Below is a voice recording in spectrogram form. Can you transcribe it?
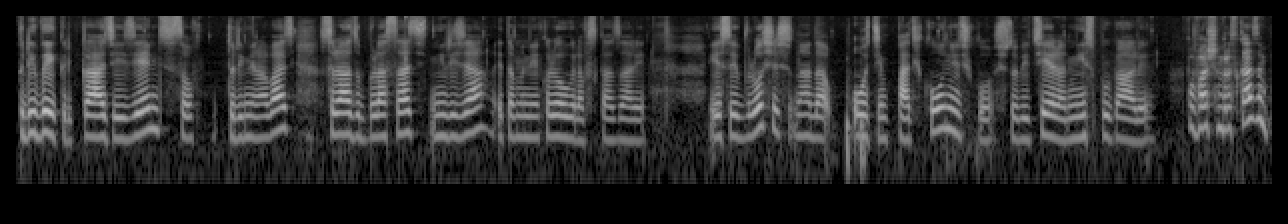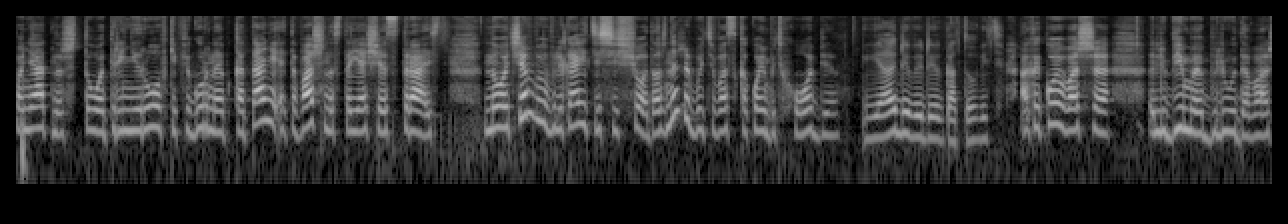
привыкли каждый день тренировать, сразу бросать нельзя, это мне хореограф сказали. Если бросишь, надо очень потихонечку, чтобы тело не испугали. По вашим рассказам понятно, что тренировки, фигурное катание – это ваша настоящая страсть. Но чем вы увлекаетесь еще? Должны же быть у вас какое-нибудь хобби? Я люблю готовить. А какое ваше любимое блюдо, ваш,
